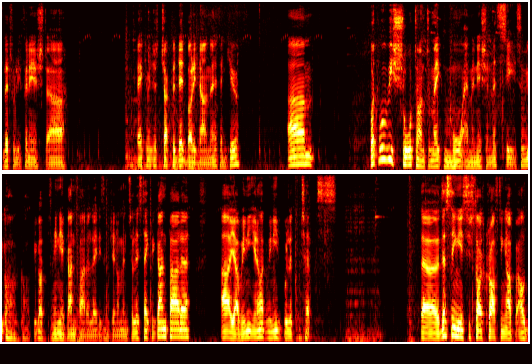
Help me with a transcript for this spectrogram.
literally finished. Uh, okay, can we just chuck the dead body down there? Thank you. Um, what were we short on to make more ammunition? Let's see. So we... Oh, God. We got plenty of gunpowder, ladies and gentlemen. So let's take the gunpowder. Ah, uh, yeah. We need... You know what? We need bullet tips. So this thing is to start crafting up. I'll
